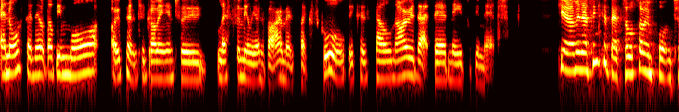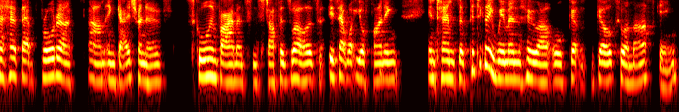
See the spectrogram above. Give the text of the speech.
And also, they'll, they'll be more open to going into less familiar environments like school because they'll know that their needs will be met. Yeah, I mean, I think that that's also important to have that broader um, engagement of school environments and stuff as well. Is, is that what you're finding in terms of particularly women who are or girls who are masking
